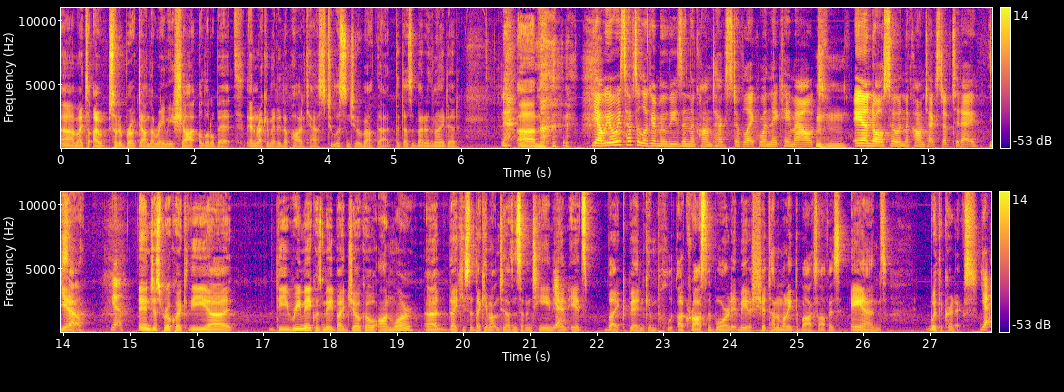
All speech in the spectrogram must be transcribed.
Um, I, t- I sort of broke down the Raimi shot a little bit and recommended a podcast to listen to about that that does it better than I did. Um, Yeah, we always have to look at movies in the context of like when they came out and also in the context of today. Mm-hmm. Yeah. So, yeah. And just real quick, the uh, the remake was made by Joko Anwar. Uh, Like you said, that came out in 2017, Mm-hmm. Yeah. and it's like been complete across the board. It made a shit ton of money at the box office and with the critics. Yeah.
